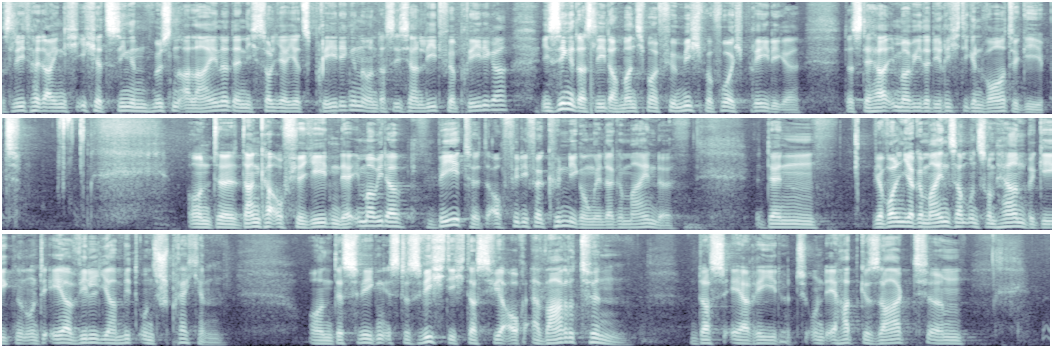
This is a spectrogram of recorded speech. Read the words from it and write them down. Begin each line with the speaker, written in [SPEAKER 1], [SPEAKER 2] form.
[SPEAKER 1] Das Lied hätte eigentlich ich jetzt singen müssen alleine, denn ich soll ja jetzt predigen und das ist ja ein Lied für Prediger. Ich singe das Lied auch manchmal für mich, bevor ich predige, dass der Herr immer wieder die richtigen Worte gibt. Und äh, danke auch für jeden, der immer wieder betet, auch für die Verkündigung in der Gemeinde. Denn wir wollen ja gemeinsam unserem Herrn begegnen und er will ja mit uns sprechen. Und deswegen ist es wichtig, dass wir auch erwarten, dass er redet. Und er hat gesagt, ähm,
